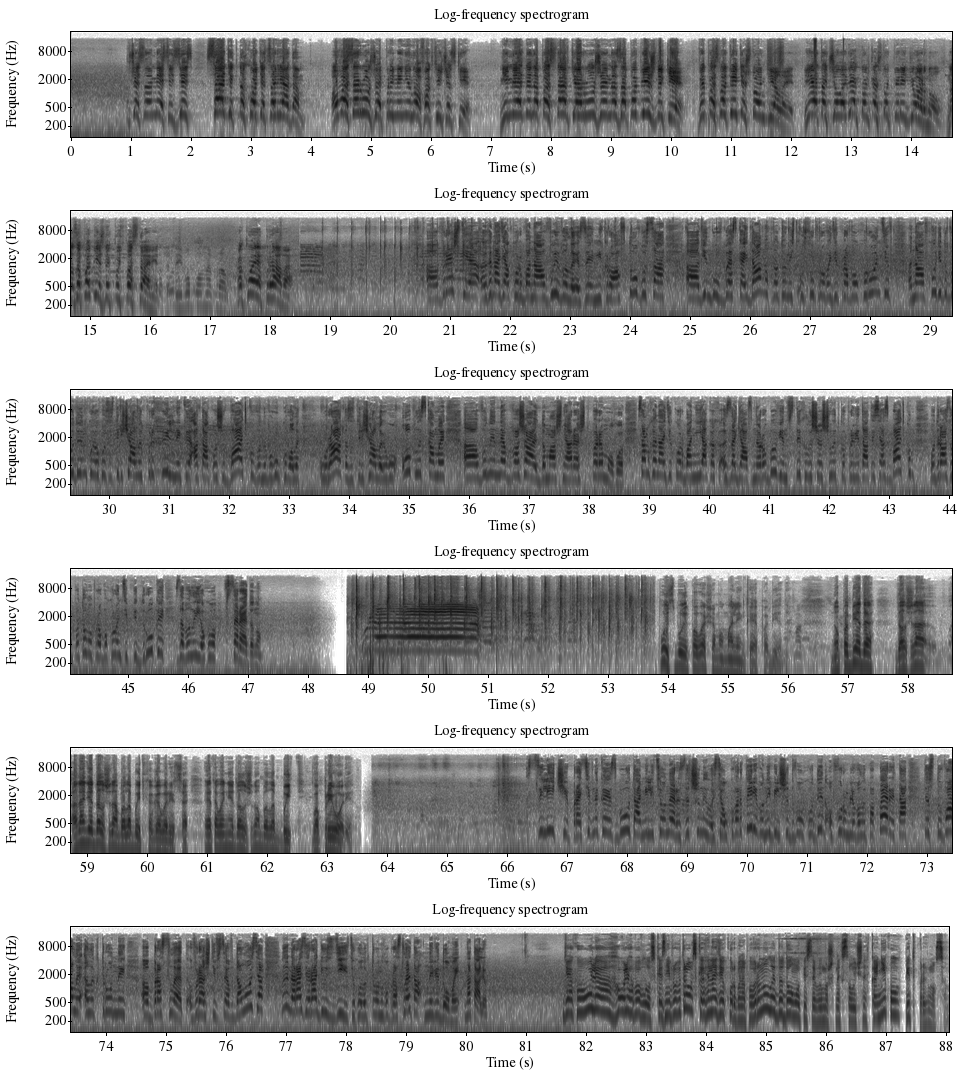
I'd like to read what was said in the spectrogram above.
в общественном месте. Здесь садик находится рядом, а у вас оружие применено фактически. Немедленно поставьте оружие на запобежники. Вы посмотрите, что он делает. И этот человек только что передернул. На запобежник пусть поставит. Это его полное право. Какое право? Врешті Геннадія Корбана вивели з мікроавтобуса. Він був без кайданок, натомість у супроводі правоохоронців. На вході до будинку його зустрічали прихильники, а також батько. Вони вигукували ура та зустрічали його оплесками. Вони не вважають домашній арешт перемогою. Сам Геннадій Корбан ніяких заяв не робив. Він встиг лише швидко привітатися з батьком. Одразу по тому правоохоронці під руки завели його всередину. Пусть будет, по-вашему, маленькая победа. Но победа должна, она не должна была быть, как говорится. Этого не должно было быть в априори. Слідчі працівники СБУ та міліціонери зачинилися у квартирі. Вони більше двох годин оформлювали папери та тестували електронний е, браслет. Врешті все вдалося. Ну і наразі радіус дії цього електронного браслета невідомий. Наталю. Дякую, Оля. Ольга Павловська з Дніпропетровська. Геннадія Корбана повернули додому після вимушених столичних канікул під примусом.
